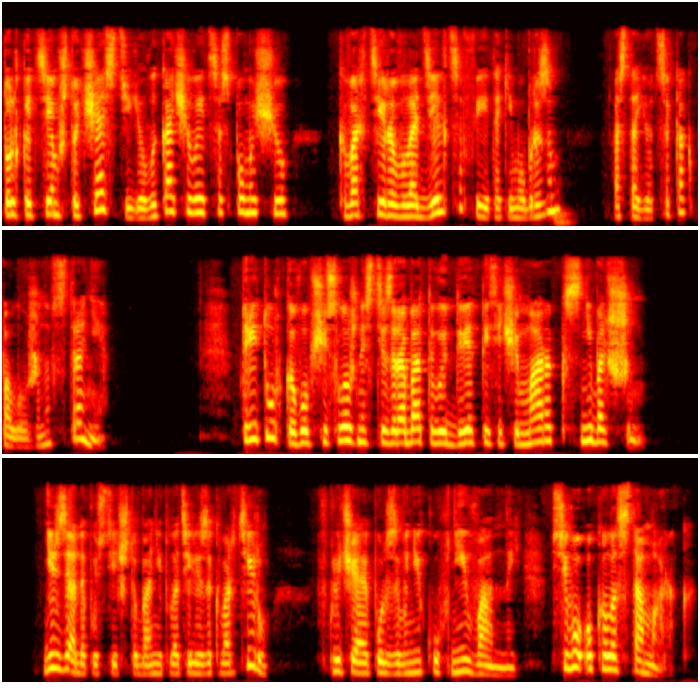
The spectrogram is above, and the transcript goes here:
только тем, что часть ее выкачивается с помощью квартировладельцев и таким образом остается как положено в стране. Три турка в общей сложности зарабатывают две тысячи марок с небольшим. Нельзя допустить, чтобы они платили за квартиру, включая пользование кухней и ванной, всего около ста марок.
